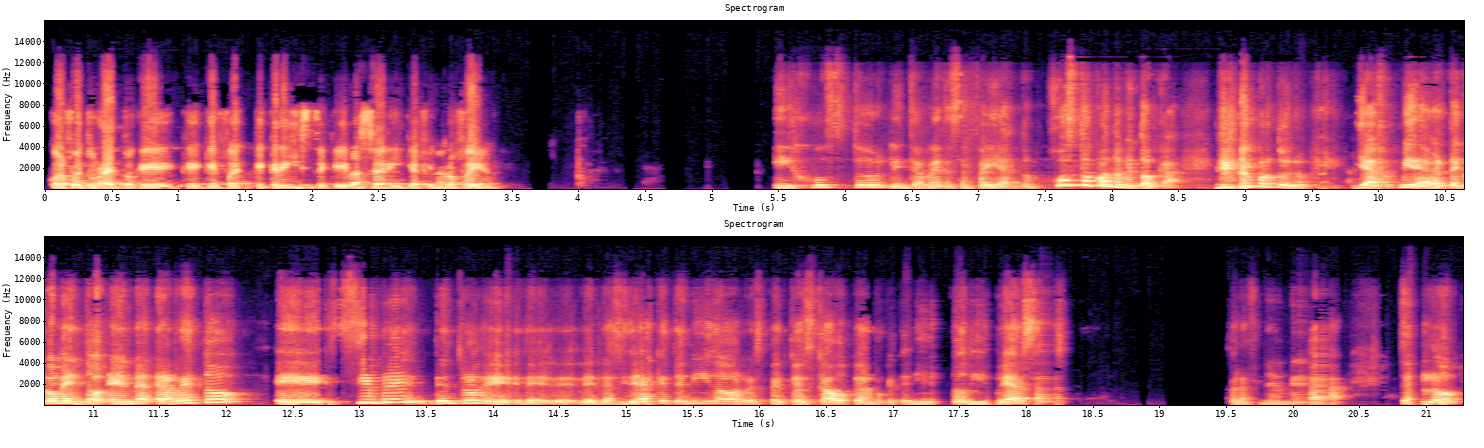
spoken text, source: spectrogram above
¿cuál fue tu reto? ¿Qué, qué, fue, ¿Qué creíste que iba a ser y que al final no fue? Y justo el internet está fallando, justo cuando me toca. Qué oportuno. Ya, mira, a ver, te comento, el, el reto eh, siempre dentro de, las ideas que he tenido respecto a Scouter, porque he tenido diversas para finalmente hacerlo,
